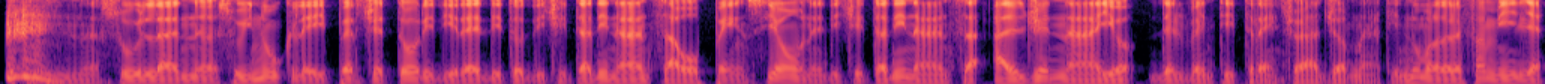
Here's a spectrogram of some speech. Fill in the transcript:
sul, n, sui nuclei percettori di reddito di cittadinanza o pensione di cittadinanza al gennaio del 23, cioè aggiornati. Il numero delle famiglie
